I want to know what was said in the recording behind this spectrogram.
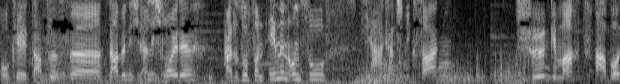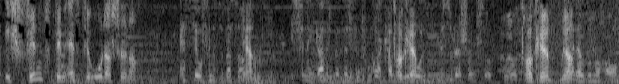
Okay, das ist, äh, da bin ich ehrlich, Leute. Also so von innen und so, ja, kann ich nichts sagen. Schön gemacht, aber ich finde den STO da schöner. SEO findest du besser? Ja. Ich finde ihn gar nicht besser. Ich finde Huracan Okay. Ist für mich so der schönste Huracan. Okay, ja. Der so noch auf.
